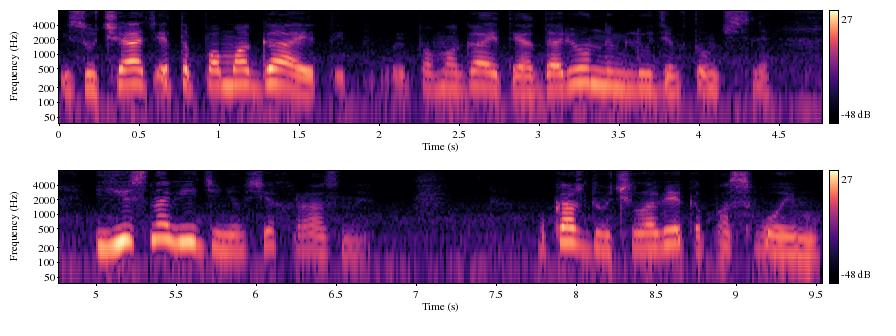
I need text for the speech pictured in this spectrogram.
изучать. Это помогает, и помогает и одаренным людям в том числе. И ясновидение у всех разное. У каждого человека по-своему.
